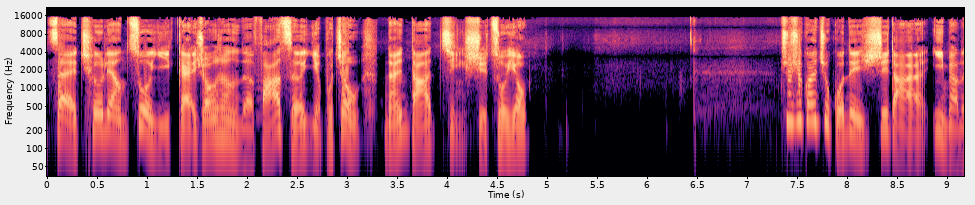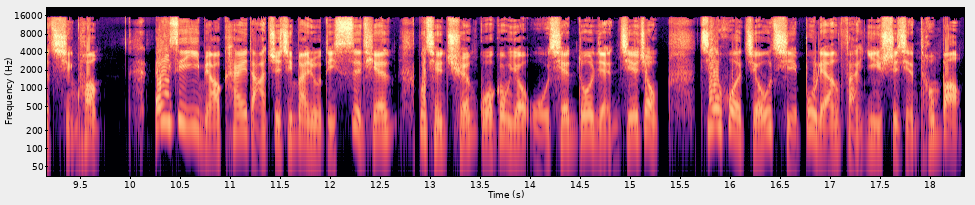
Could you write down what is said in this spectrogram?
在车辆座椅改装上的罚则也不重，难达警示作用。继续关注国内施打疫苗的情况。A Z 疫苗开打至今迈入第四天，目前全国共有五千多人接种，接获九起不良反应事件通报，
